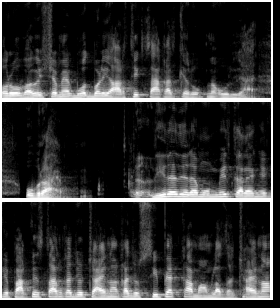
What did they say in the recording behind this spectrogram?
और वो भविष्य में एक बहुत बड़ी आर्थिक ताकत के रूप में उभरा है उभरा है। धीरे धीरे हम उम्मीद करेंगे कि पाकिस्तान का जो चाइना का जो सीपैक का मामला था, चाइना,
